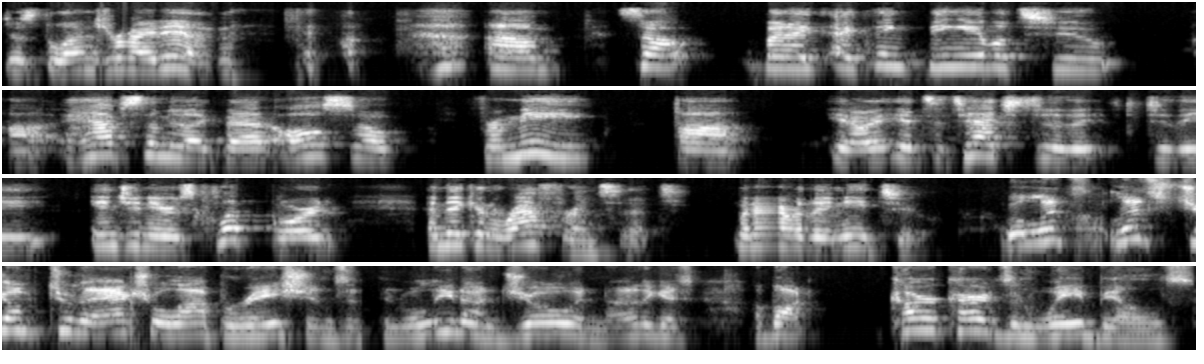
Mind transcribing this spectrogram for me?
Just lunge right in. um, so, but I, I think being able to uh, have something like that also, for me, uh, you know, it's attached to the to the engineer's clipboard, and they can reference it whenever they need to. Well, let's let's jump to the actual operations, and we'll lean on Joe and other guys about car cards and waybills.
